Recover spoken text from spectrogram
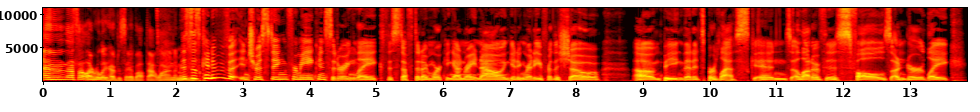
and that's all I really have to say about that one. I mean, This is kind of interesting for me, considering like the stuff that I'm working on right now and getting ready for the show. Um, being that it's burlesque, and a lot of this falls under like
